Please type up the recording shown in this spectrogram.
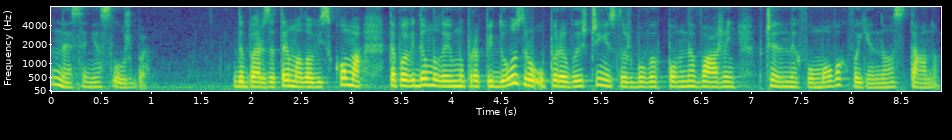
несення служби. ДБР затримало військома та повідомило йому про підозру у перевищенні службових повноважень, вчинених в умовах воєнного стану.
